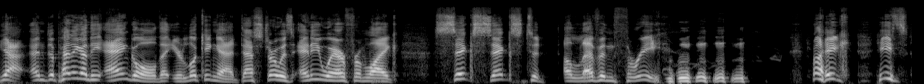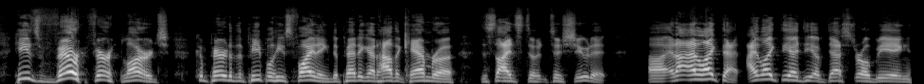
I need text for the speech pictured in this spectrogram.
Yeah, and depending on the angle that you're looking at, Destro is anywhere from like six six to eleven three. like he's he's very very large compared to the people he's fighting, depending on how the camera decides to to shoot it. Uh, and I, I like that. I like the idea of Destro being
